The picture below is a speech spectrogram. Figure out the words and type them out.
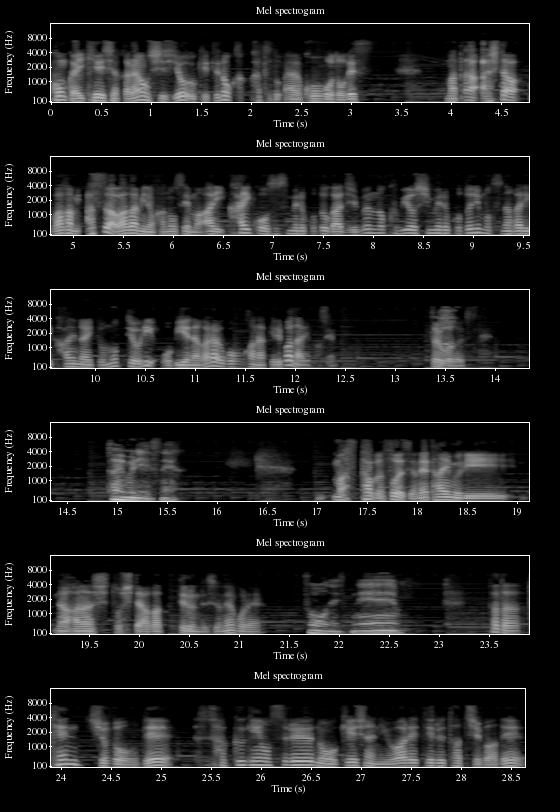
今回、経営者からの指示を受けての活動、あ行動です。また、明日は我が身、明日は我が身の可能性もあり、解雇を進めることが自分の首を絞めることにもつながりかねないと思っており、怯えながら動かなければなりません。ということですね。タイムリーですね。まあ、多分そうですよね。タイムリーな話として上がってるんですよね、これ。そうですね。ただ、店長で削減をするのを経営者に言われている立場で、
